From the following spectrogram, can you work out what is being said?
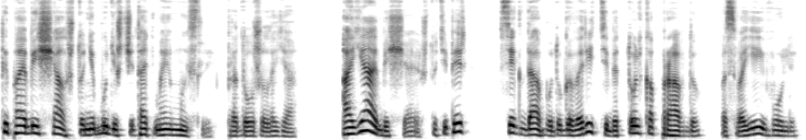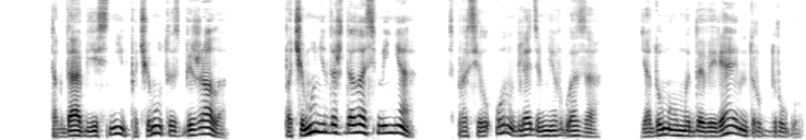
«Ты пообещал, что не будешь читать мои мысли», — продолжила я. «А я обещаю, что теперь Всегда буду говорить тебе только правду, по своей воле. Тогда объясни, почему ты сбежала? Почему не дождалась меня? Спросил он, глядя мне в глаза. Я думал, мы доверяем друг другу.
